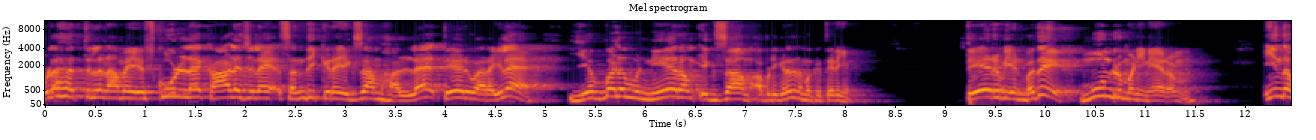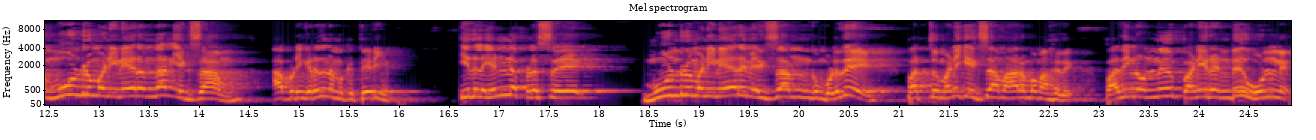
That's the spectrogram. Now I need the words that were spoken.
உலகத்தில் நாம் ஸ்கூலில் காலேஜில் சந்திக்கிற எக்ஸாம் ஹாலில் தேர்வு அறையில் எவ்வளவு நேரம் எக்ஸாம் அப்படிங்கிறது நமக்கு தெரியும். தேர்வு என்பது மூன்று மணி நேரம். இந்த மூன்று மணி நேரம் தான் எக்ஸாம் அப்படிங்கிறது நமக்கு தெரியும். இதில் என்ன ப்ளஸ்ஸு மூன்று மணி நேரம் எக்ஸாம்ங்கும் பொழுது பத்து மணிக்கு எக்ஸாம் ஆரம்பமாகுது. பதினொன்று பனிரெண்டு ஒன்று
